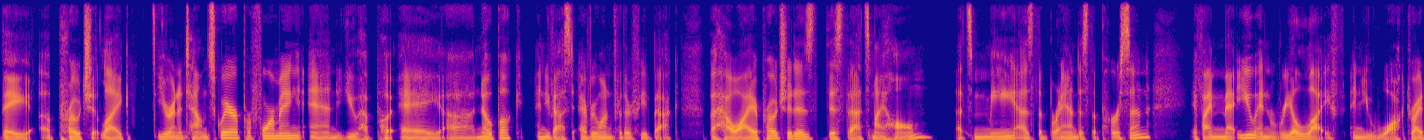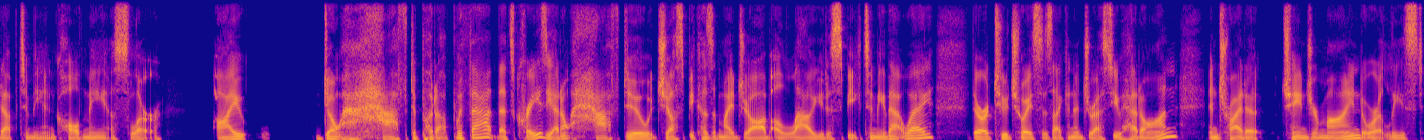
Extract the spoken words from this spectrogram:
They approach it like you're in a town square performing and you have put a uh, notebook and you've asked everyone for their feedback. But how I approach it is this that's my home. That's me as the brand, as the person. If I met you in real life and you walked right up to me and called me a slur, I don't have to put up with that. That's crazy. I don't have to, just because of my job, allow you to speak to me that way. There are two choices. I can address you head on and try to change your mind or at least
